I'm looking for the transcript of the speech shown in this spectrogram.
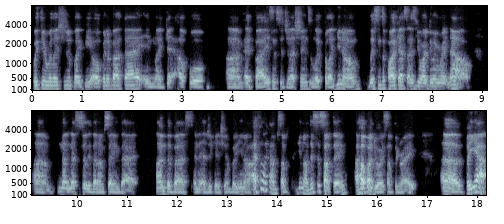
with your relationship, like be open about that and like get helpful um, advice and suggestions and look for like, you know, listen to podcasts as you are doing right now. Um, not necessarily that I'm saying that I'm the best in education, but you know, I feel like I'm some, you know, this is something. I hope I'm doing something right. Uh, but yeah,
